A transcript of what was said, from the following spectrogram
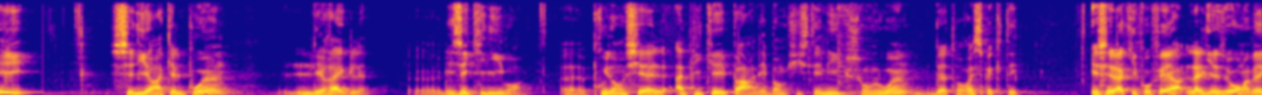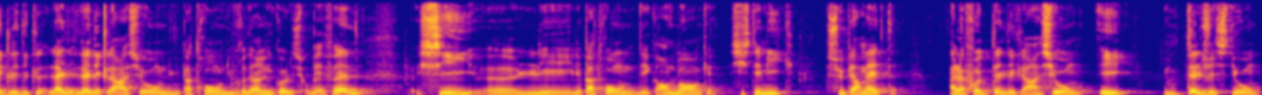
Et c'est dire à quel point les règles, euh, les équilibres euh, prudentiels appliqués par les banques systémiques sont loin d'être respectés. Et c'est là qu'il faut faire la liaison avec la, déclaration du patron du Crédit Agricole sur BFM, si euh, les, patrons des grandes banques systémiques se permettent à la fois de telles déclarations et une telle gestion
